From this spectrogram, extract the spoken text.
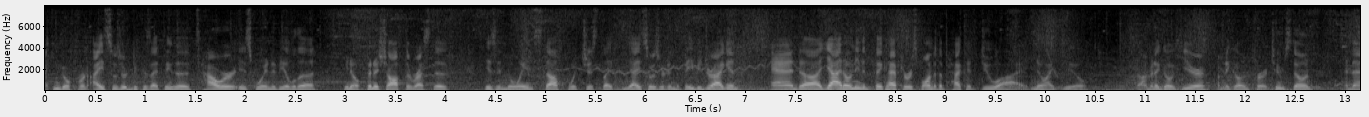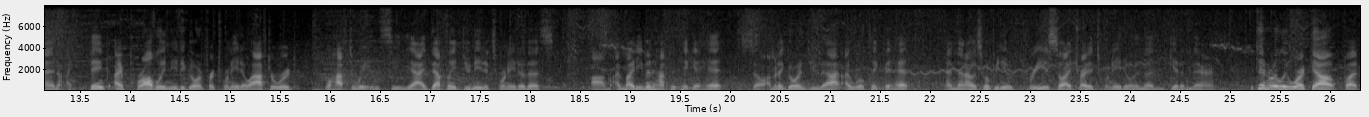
I can go for an Ice Wizard because I think that the tower is going to be able to, you know, finish off the rest of his annoying stuff with just like the Ice Wizard and the Baby Dragon. And uh, yeah, I don't even think I have to respond to the P.E.K.K.A, do I? No, I do. So I'm going to go here. I'm going to go in for a Tombstone. And then I think I probably need to go in for a Tornado afterward. We'll have to wait and see. Yeah, I definitely do need a Tornado this. Um, I might even have to take a hit. So I'm going to go and do that. I will take the hit. And then I was hoping it would freeze, so I tried a Tornado and then get him there. It didn't really work out, but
